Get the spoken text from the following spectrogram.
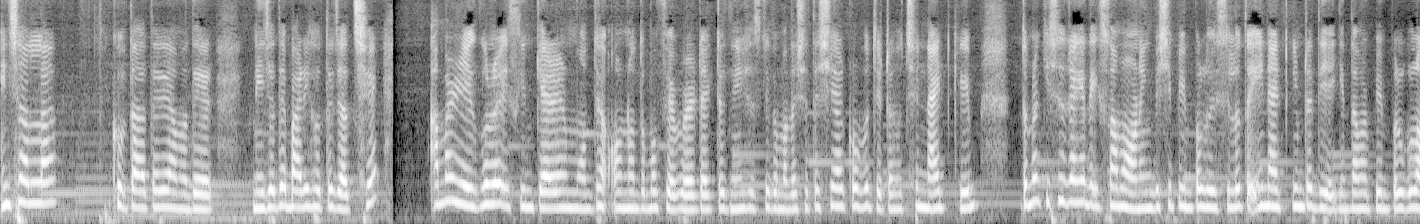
ইনশাল্লাহ খুব তাড়াতাড়ি আমাদের নিজেদের বাড়ি হতে যাচ্ছে। আমার রেগুলার স্কিন কেয়ারের মধ্যে অন্যতম ফেভারিট একটা জিনিস আজকে তোমাদের সাথে শেয়ার করব, যেটা হচ্ছে নাইট ক্রিম তোমরা কিছুদিন আগে দেখছ আমার অনেক বেশি পিম্পল হয়েছিল, তো এই নাইট ক্রিমটা দিয়ে কিন্তু আমার পিম্পলগুলো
